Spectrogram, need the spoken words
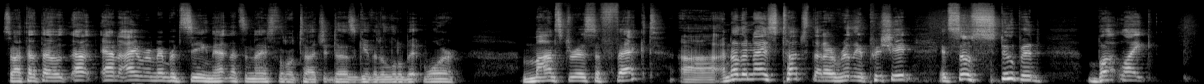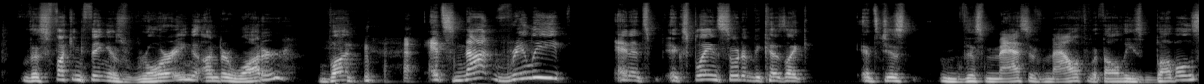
So I thought that was, that, and I remembered seeing that, and that's a nice little touch. It does give it a little bit more monstrous effect. Uh, another nice touch that I really appreciate. It's so stupid, but like this fucking thing is roaring underwater, but it's not really, and it's explained sort of because like it's just this massive mouth with all these bubbles.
